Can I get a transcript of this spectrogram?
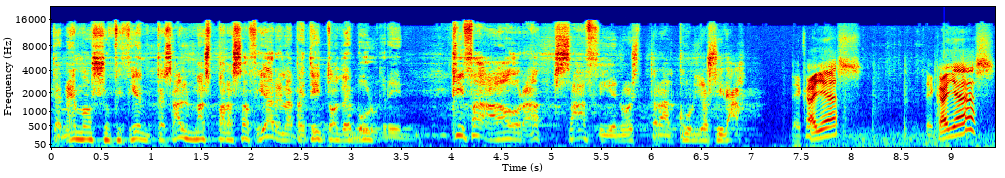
Tenemos suficientes almas para saciar el apetito de Bulgrin. Quizá ahora sacie nuestra curiosidad. ¿Te callas? ¿Te callas?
